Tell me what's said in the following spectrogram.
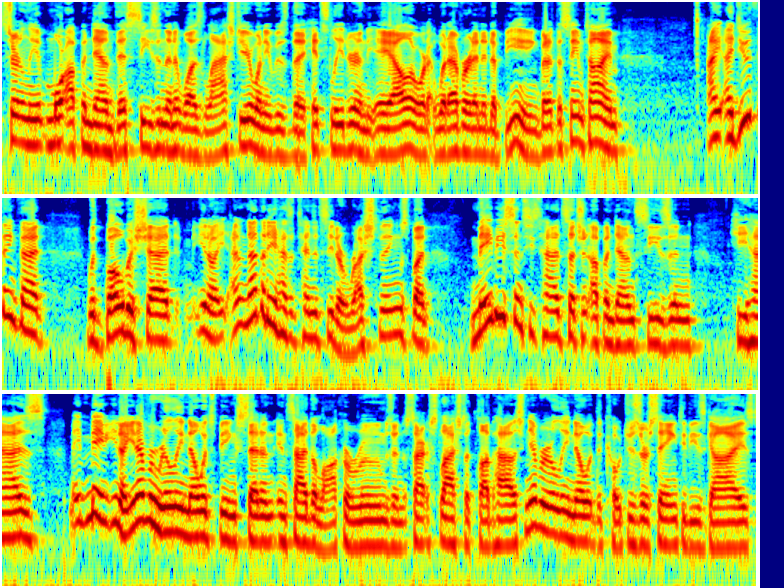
certainly more up and down this season than it was last year when he was the hits leader in the AL or whatever it ended up being. But at the same time, I, I do think that with Bo Bichette, you know, not that he has a tendency to rush things, but maybe since he's had such an up and down season, he has maybe, maybe you know you never really know what's being said in, inside the locker rooms and slash the clubhouse. You never really know what the coaches are saying to these guys.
